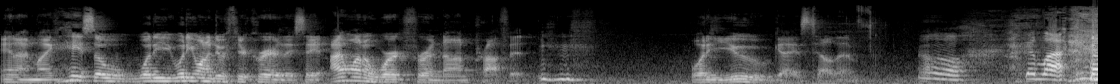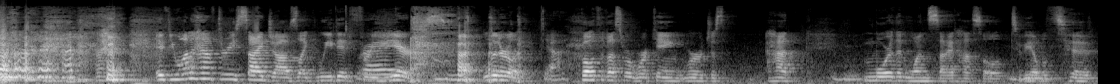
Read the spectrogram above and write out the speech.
And I'm like, hey, so what do you what do you want to do with your career? They say, I want to work for a nonprofit. Mm-hmm. What do you guys tell them? Oh, Good luck. if you want to have three side jobs like we did for right. years, literally, yeah, both of us were working. We're just had more than one side hustle to be able to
